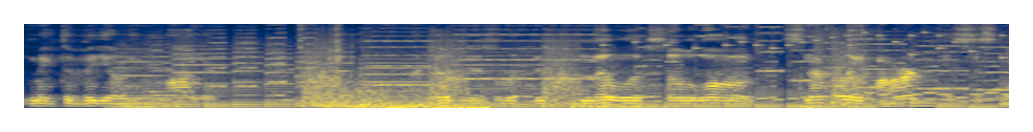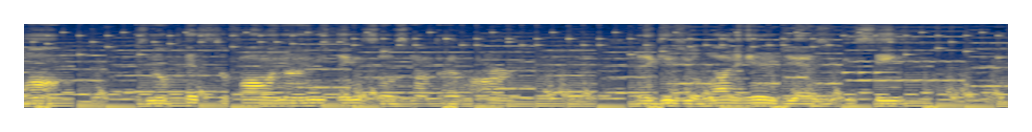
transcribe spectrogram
make the video even longer. I told you this, this level is so long. It's not really hard, it's just long. There's no pits to fall in or anything, so it's not that hard. And it gives you a lot of energy as you can see.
